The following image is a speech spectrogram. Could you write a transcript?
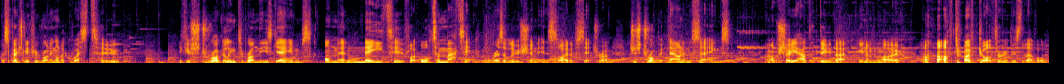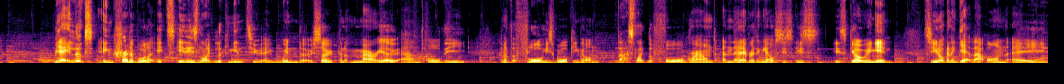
especially if you're running on a Quest 2. If you're struggling to run these games on their native, like automatic resolution inside of Citra, just drop it down in the settings, and I'll show you how to do that in a mo after I've got through this level. But yeah, it looks incredible. Like it's it is like looking into a window. So kind of Mario and all the kind of the floor he's walking on, that's like the foreground, and then everything else is is is going in. So you're not going to get that on a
